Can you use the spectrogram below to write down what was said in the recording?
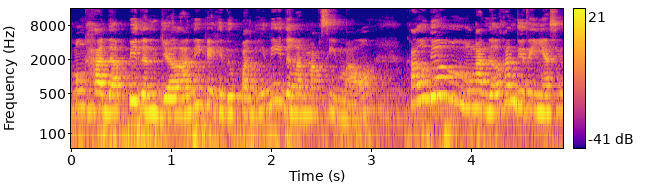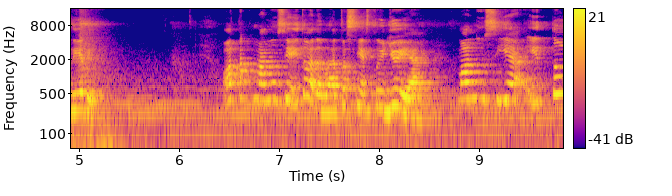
menghadapi dan jalani kehidupan ini dengan maksimal kalau dia mengandalkan dirinya sendiri. Otak manusia itu ada batasnya, setuju ya? Manusia itu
